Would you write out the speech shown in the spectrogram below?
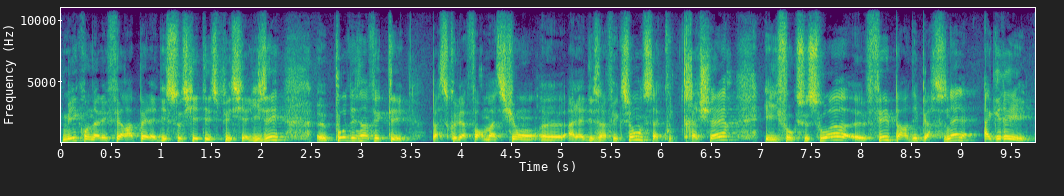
mais qu'on allait faire appel à des sociétés spécialisées euh, pour désinfecter. Parce que la formation euh, à la désinfection, ça coûte très cher et il faut que ce soit euh, fait par des personnels agréés.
